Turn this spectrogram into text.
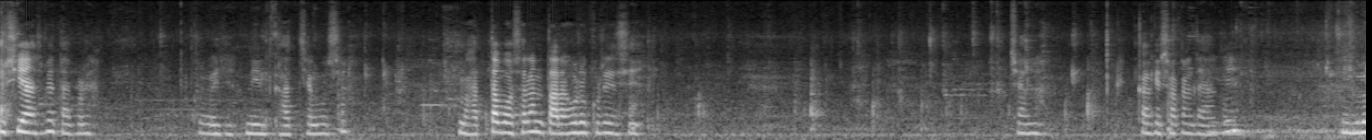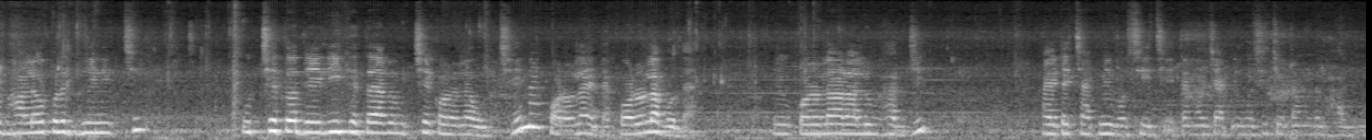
টুসি আসবে, তারপরে তো ওই যে নীল খাচ্ছে বসে। ভাতটা বসালাম, তাড়াহুড়ো করে এসে। চলো, কালকে সকাল দেখা করি। এগুলো ভালো করে ধুয়ে নিচ্ছি। উচ্ছে তো ডেলি খেতে হবে, উচ্ছে, করলা। উচ্ছে না, করলা এটা, করলা বোধ করলা আর আলু ভাজি। আর এটা চাটনি বসিয়েছি, এটা নয়, চাটনি বসিয়েছি, ওটা আমাদের ভাজবো।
